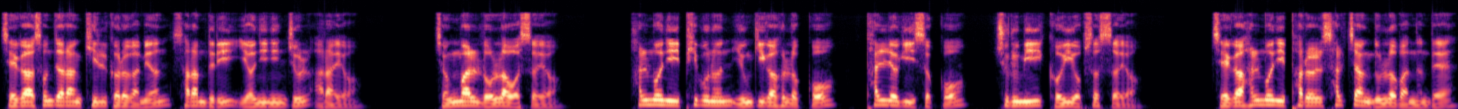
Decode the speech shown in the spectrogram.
제가 손자랑 길 걸어가면 사람들이 연인인 줄 알아요. 정말 놀라웠어요. 할머니 피부는 윤기가 흘렀고 탄력이 있었고 주름이 거의 없었어요. 제가 할머니 팔을 살짝 눌러봤는데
